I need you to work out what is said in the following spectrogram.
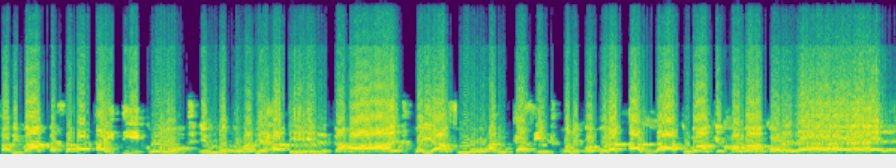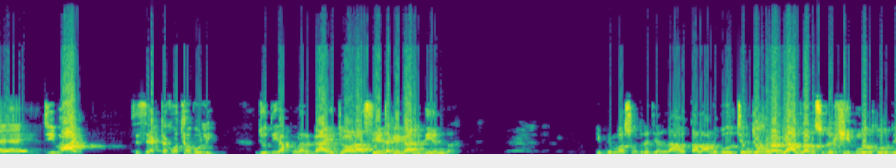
ফাবিমা কাসাবাত আইদিকুম, এগুলো তোমাদের হাতের কামাই ওয়া ইয়াফু আন কাসীর অনেক অপরাধ আল্লাহ তোমাকে ক্ষমা করে দেয়। জি ভাই, শেষে একটা কথা বলি। যদি আপনার গায়ে জ্বর আছে এটাকে গালি দিয়েন না। ইবনে মাসুদ রাজিয়াল্লাহ তাআলা বলছেন, যখন আমি আল্লাহ রসুলের খিদমত করতে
